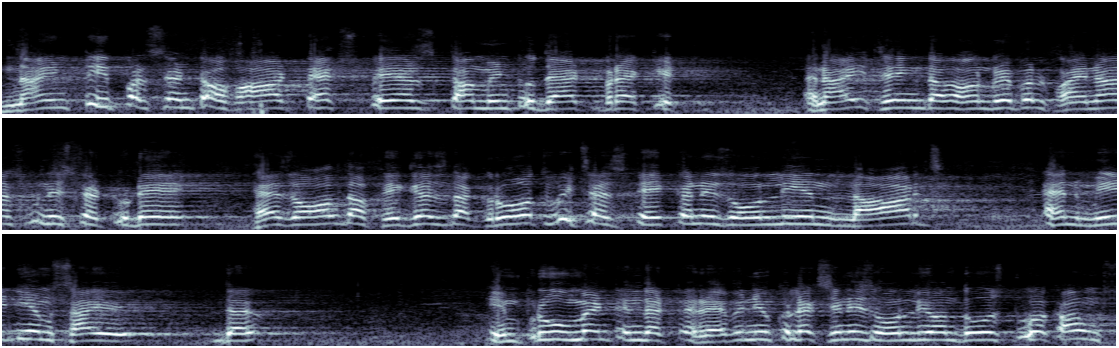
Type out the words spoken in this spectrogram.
90% of our taxpayers come into that bracket. And I think the Honorable Finance Minister today has all the figures. The growth which has taken is only in large and medium size. The improvement in the revenue collection is only on those two accounts.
